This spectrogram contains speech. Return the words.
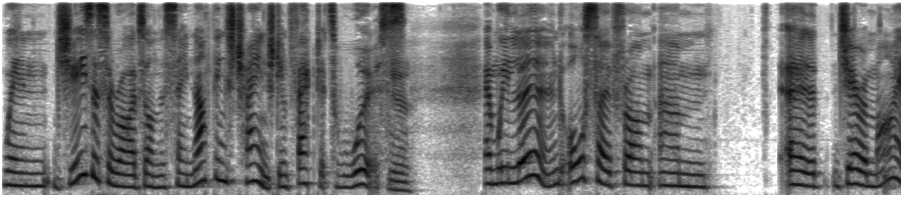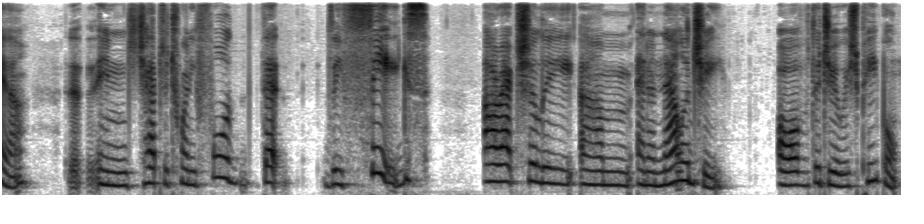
when Jesus arrives on the scene, nothing's changed. In fact, it's worse. Yeah. And we learned also from um, uh, Jeremiah uh, in chapter 24 that the figs are actually um, an analogy of the Jewish people.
